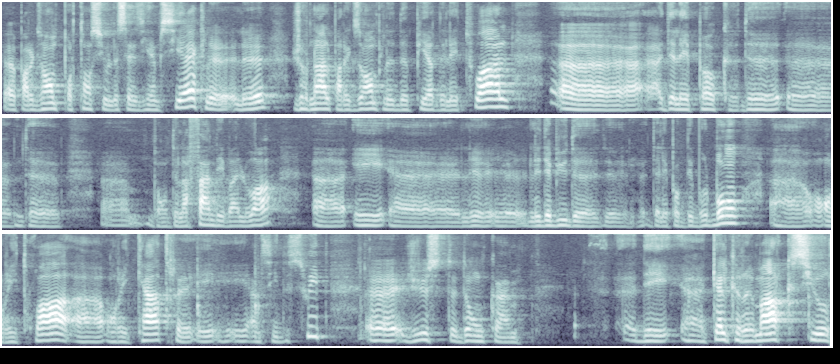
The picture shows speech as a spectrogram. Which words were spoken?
par exemple, portant sur le XVIe siècle, le journal, par exemple, de Pierre de l'Étoile, de l'époque de, de, de, la fin des Valois, euh, et euh, le, début de, l'époque des Bourbons, euh, Henri III, Henri IV et, ainsi de suite. juste donc des, quelques remarques sur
